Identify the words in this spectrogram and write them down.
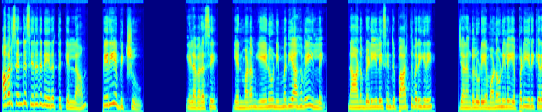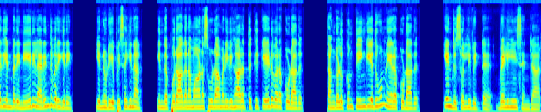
அவர் சென்ற சிறிது நேரத்துக்கெல்லாம் பெரிய பிக்ஷு இளவரசே என் மனம் ஏனோ நிம்மதியாகவே இல்லை. நானும் வெளியிலே சென்று பார்த்து வருகிறேன். ஜனங்களுடைய மனோநிலை எப்படி இருக்கிறது என்பதை நேரில் அறிந்து வருகிறேன். என்னுடைய பிசகினால் இந்த புராதனமான சூடாமணி விகாரத்துக்கு கேடு வரக்கூடாது. தங்களுக்கும் தீங்கு எதுவும் நேரக்கூடாது. என்று சொல்லிவிட்டு வெளியே சென்றார்.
